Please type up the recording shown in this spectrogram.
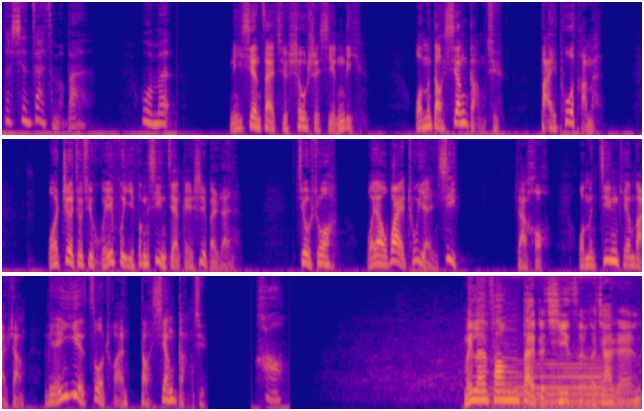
那现在怎么办？我们，你现在去收拾行李，我们到香港去，摆脱他们。我这就去回复一封信件给日本人，就说我要外出演戏，然后我们今天晚上连夜坐船到香港去。好。梅兰芳带着妻子和家人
